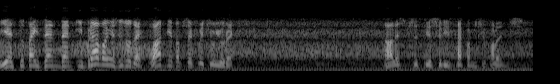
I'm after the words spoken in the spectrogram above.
Jest tutaj Zenden i brawo Jerzy Dudek. Ładnie to przechwycił Jurek. Ależ przyspieszyli znakomicie Holendrzy.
